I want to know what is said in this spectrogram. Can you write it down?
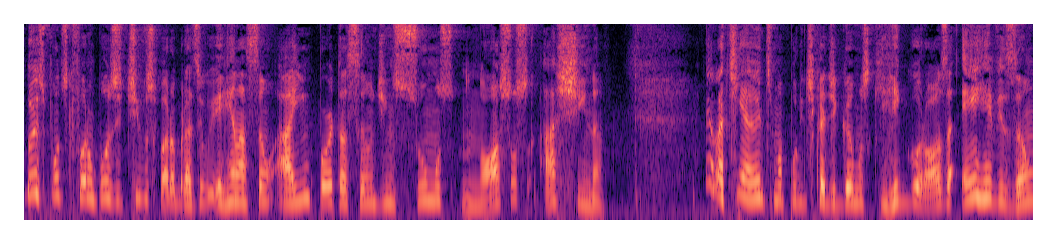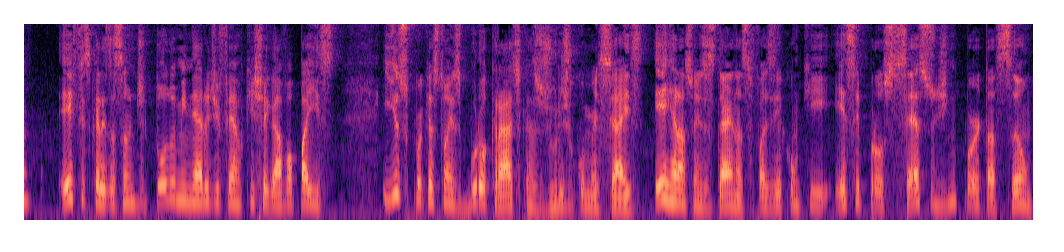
Dois pontos que foram positivos para o Brasil em relação à importação de insumos nossos à China. Ela tinha antes uma política, digamos que rigorosa em revisão e fiscalização de todo o minério de ferro que chegava ao país. E isso por questões burocráticas, jurídico-comerciais e relações externas fazia com que esse processo de importação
